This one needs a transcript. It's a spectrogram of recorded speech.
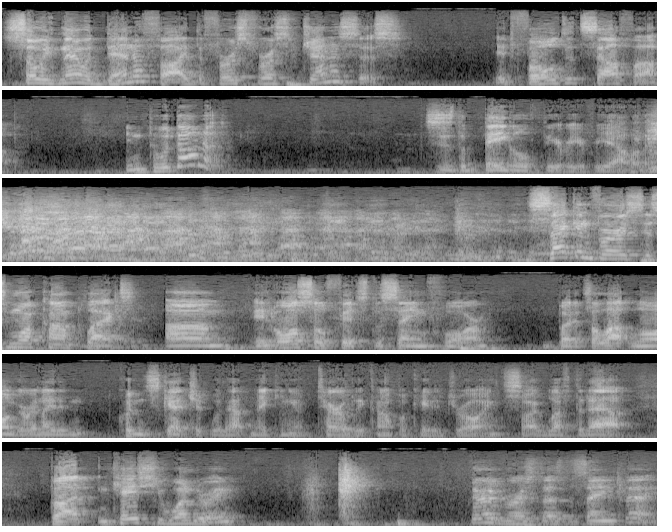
So we've now identified the first verse of Genesis. It folds itself up into a donut. This is the bagel theory of reality. Second verse is more complex. Um, it also fits the same form, but it's a lot longer, and I didn't couldn't sketch it without making a terribly complicated drawing, so I left it out. But in case you're wondering, third verse does the same thing.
